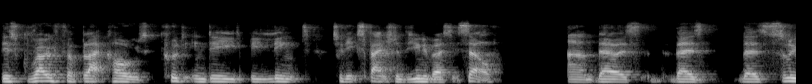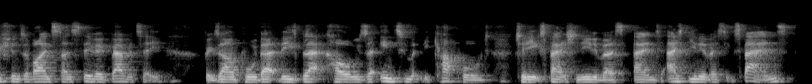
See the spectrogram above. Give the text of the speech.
this growth of black holes could indeed be linked to the expansion of the universe itself. Um, there's there's there's solutions of Einstein's theory of gravity, for example, that these black holes are intimately coupled to the expansion of the universe, and as the universe expands,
